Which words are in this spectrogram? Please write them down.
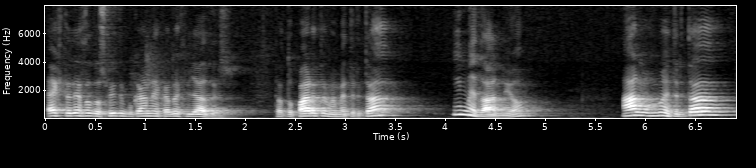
Έχετε δει αυτό το σπίτι που κάνει 100.000. Θα το πάρετε με μετρητά ή με δάνειο; Αν μου πούμε μετρητά,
